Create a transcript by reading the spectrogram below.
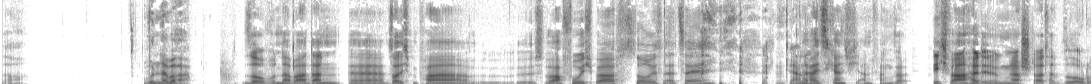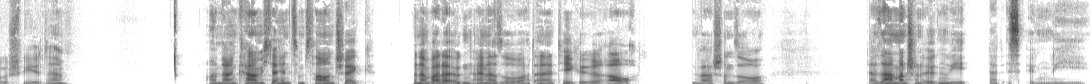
So. Wunderbar. So, wunderbar. Dann äh, soll ich ein paar, äh, es war furchtbar, Stories erzählen? Da Gerne. weiß ich gar nicht, wie ich anfangen soll. Ich war halt in irgendeiner Stadt, hab Solo gespielt, ne? Und dann kam ich dahin zum Soundcheck und dann war da irgendeiner so, hat an der Theke geraucht. Und war schon so, da sah man schon irgendwie, das ist irgendwie,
